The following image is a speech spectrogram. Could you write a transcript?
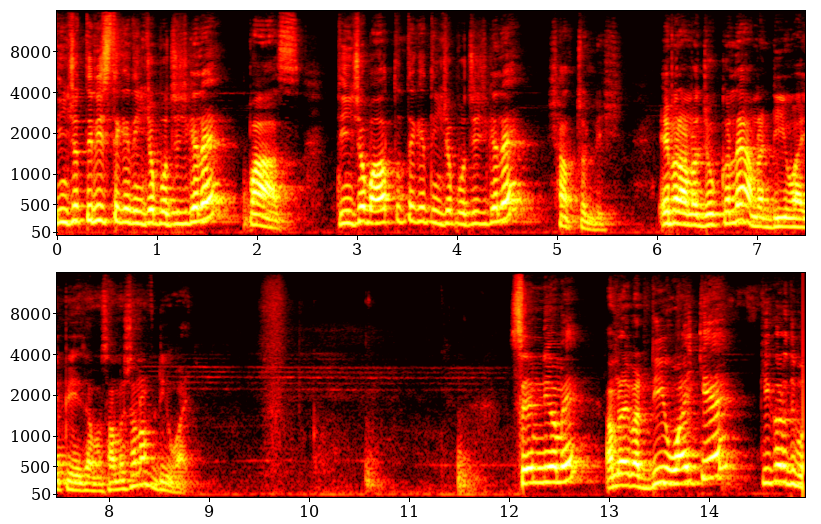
তিনশো তিরিশ থেকে তিনশো পঁচিশ গেলে পাঁচ, তিনশো বাহাত্তর থেকে তিনশো পঁচিশ গেলে সাতচল্লিশ। এবার আমরা যোগ করলে আমরা ডিওয়াই পেয়ে যাব সামেশন অফ ডিওয়াই সেম নিয়মে আমরা এবার ডি ওয়াইকে কি করে দিব?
